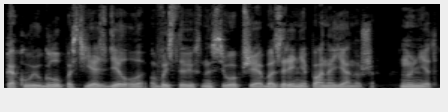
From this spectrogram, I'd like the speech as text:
Какую глупость я сделала, выставив на всеобщее обозрение пана Януша. Ну нет,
